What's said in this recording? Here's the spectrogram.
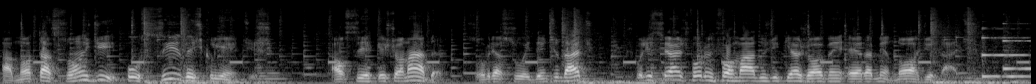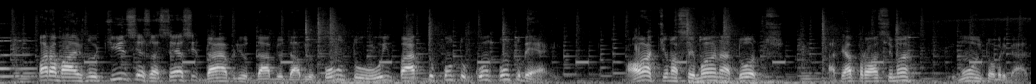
anotações de possíveis clientes. Ao ser questionada sobre a sua identidade, os policiais foram informados de que a jovem era menor de idade. Para mais notícias, acesse www.oimpacto.com.br. Uma ótima semana a todos. Até a próxima e muito obrigado.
